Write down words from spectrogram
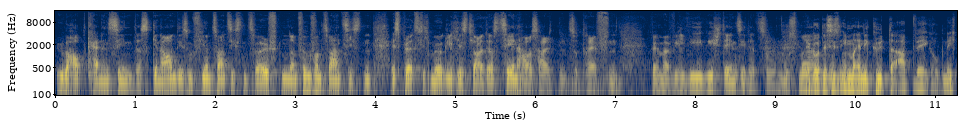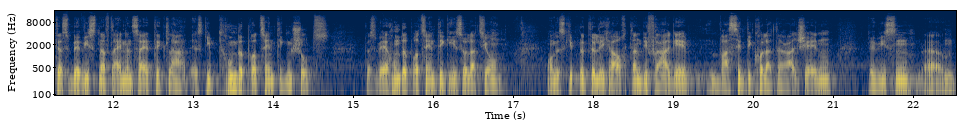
überhaupt keinen Sinn, dass genau an diesem 24.12. und am 25. es plötzlich möglich ist, Leute aus zehn Haushalten zu treffen, wenn man will. Wie, wie stehen Sie dazu? Muss man, ja gut, es ist immer eine Güterabwägung. Nicht? Also wir wissen auf der einen Seite, klar, es gibt hundertprozentigen Schutz, das wäre hundertprozentige Isolation. Und es gibt natürlich auch dann die Frage, was sind die Kollateralschäden? Wir wissen äh, und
